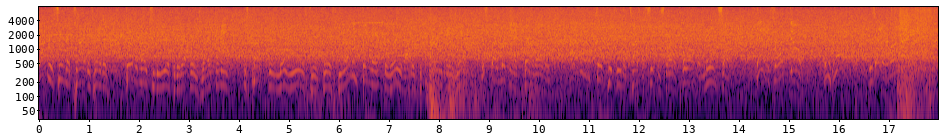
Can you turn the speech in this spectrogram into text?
You have to assume that tonight is one of the favorite nights of the year for the referees, right? I mean, there's practically no rules to enforce. The only thing they have to worry about is declaring a win. Just by looking at Kevin Owens, I wouldn't think he'd be the type of superstar to pull off a moonsault. Then I saw it do it. Wow, was that?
